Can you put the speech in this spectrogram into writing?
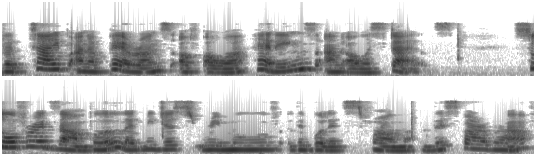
the type and appearance of our headings and our styles. So for example, let me just remove the bullets from this paragraph.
